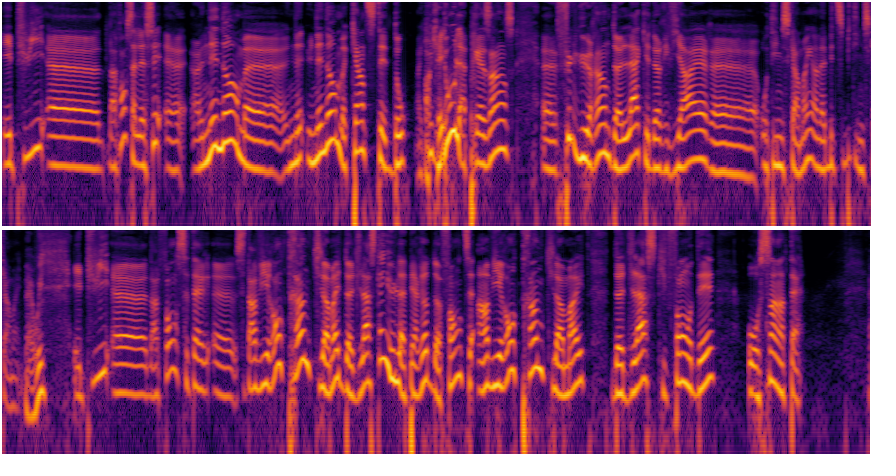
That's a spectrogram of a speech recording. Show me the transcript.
Et puis, euh, dans le fond, ça a laissé euh, un énorme, euh, une, une énorme quantité d'eau. D'où la présence euh, fulgurante de lacs et de rivières au Témiscamingue, en Abitibi-Témiscamingue. Ben oui. Et puis, dans le fond, c'était c'est environ 30 km de glace. Quand il y a eu la période de fonte, c'est environ 30 km de glace qui fondait au 100 ans.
